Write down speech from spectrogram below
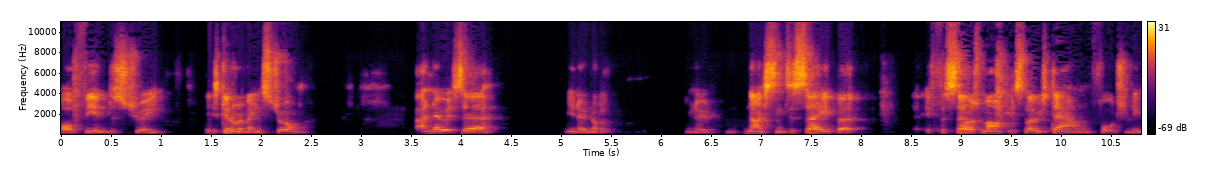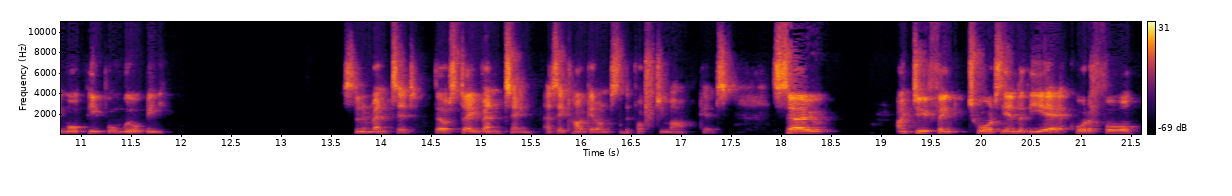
of the industry is going to remain strong. I know it's a you know not a you know nice thing to say, but if the sales market slows down, unfortunately, more people will be still rented. They'll stay renting as they can't get onto the property market. So I do think towards the end of the year, quarter four,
